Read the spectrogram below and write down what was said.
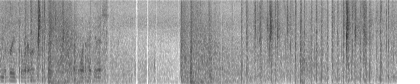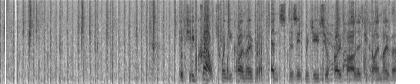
the bridge or whatever. What the heck it is? If you crouch when you climb over a fence, does it reduce your profile as you climb over?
